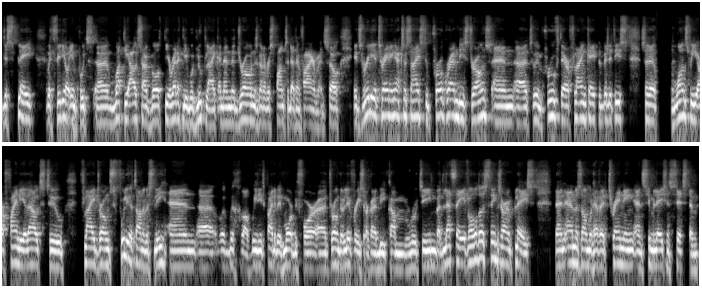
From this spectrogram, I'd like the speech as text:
display with video inputs uh, what the outside world theoretically would look like, and then the drone is going to respond to that environment So it's really a training exercise to program these drones and uh, to improve their flying capabilities so that once we are finally allowed to fly drones fully autonomously, and uh, well, we need quite a bit more before uh, drone deliveries are going to become routine. But let's say if all those things are in place, then Amazon would have a training and simulation system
